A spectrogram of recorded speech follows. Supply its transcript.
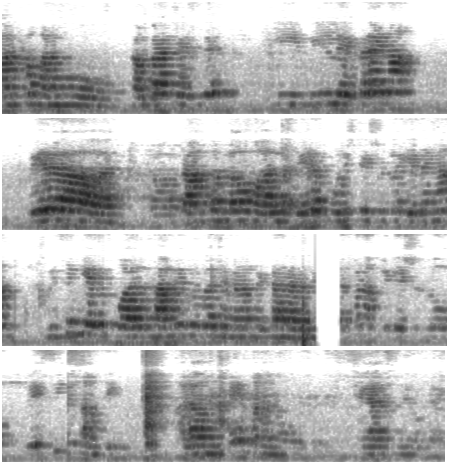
దాంట్లో మనము కంపేర్ చేస్తే ఈ వీళ్ళు ఎక్కడైనా వేరే ప్రాంతంలో వాళ్ళ వేరే పోలీస్ స్టేషన్లో ఏదైనా మిస్సింగ్ కేసెస్ వాళ్ళ ఫ్యామిలీ మెంబర్స్ ఏమైనా పెట్టారన్నది సర్పన్ అప్లికేషన్లో వేసి సంథింగ్ అలా ఉంటే మనము చేయాల్సినవి ఉంటాయి.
